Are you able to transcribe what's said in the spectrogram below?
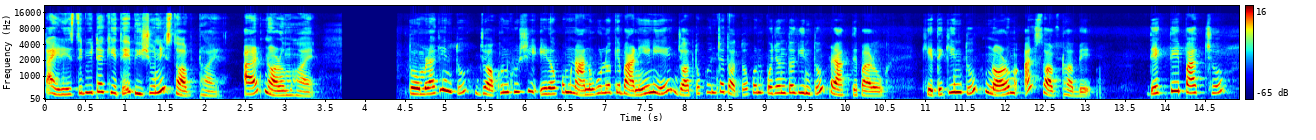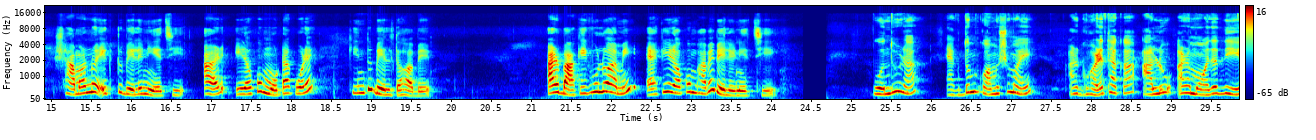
তাই রেসিপিটা খেতে ভীষণই সফট হয় আর নরম হয়। তোমরা কিন্তু যখন খুশি এরকম নানগুলোকে বানিয়ে নিয়ে যতক্ষণ চা ততক্ষণ পর্যন্ত কিন্তু রাখতে পারো। খেতে কিন্তু নরম আর সফট হবে। দেখতেই পাচ্ছ, সামান্য একটু বেলে নিয়েছি আর এরকম মোটা করে কিন্তু বেলতে হবে। আর বাকিগুলো আমি একই রকমভাবে বেলে নিচ্ছি। বন্ধুরা একদম কম সময়ে আর ঘরে থাকা আলু আর ময়দা দিয়ে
